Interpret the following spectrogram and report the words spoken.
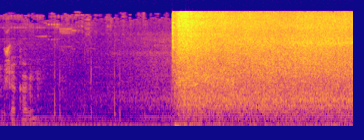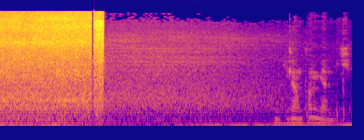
Duşakabin. Gilant'a mı geldik?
